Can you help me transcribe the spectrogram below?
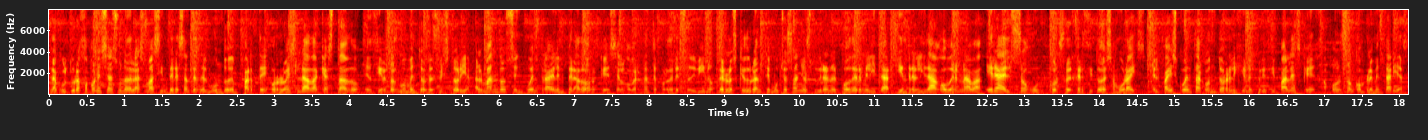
La cultura japonesa es una de las más interesantes del mundo, en parte por lo aislada que ha estado en ciertos momentos de su historia. Al mando se encuentra el emperador, que es el gobernante por derecho divino, pero los que durante muchos años tuvieron el poder militar y en realidad gobernaba era el shogun, con su ejército de samuráis. El país cuenta con dos religiones principales que en Japón son complementarias,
